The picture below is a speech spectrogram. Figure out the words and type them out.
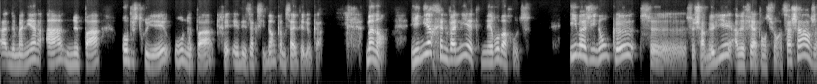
de manière à ne pas obstruer ou ne pas créer des accidents comme ça a été le cas. Maintenant, Imaginons que ce, chamelier avait fait attention à sa charge,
